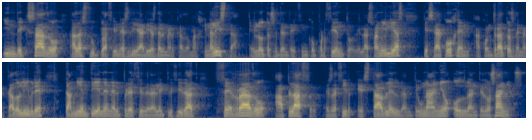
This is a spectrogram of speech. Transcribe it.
indexado a las fluctuaciones diarias del mercado marginalista. El otro 75% de las familias que se acogen a contratos de mercado libre también tienen el precio de la electricidad cerrado a plazo, es decir, estable durante un año o durante dos años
